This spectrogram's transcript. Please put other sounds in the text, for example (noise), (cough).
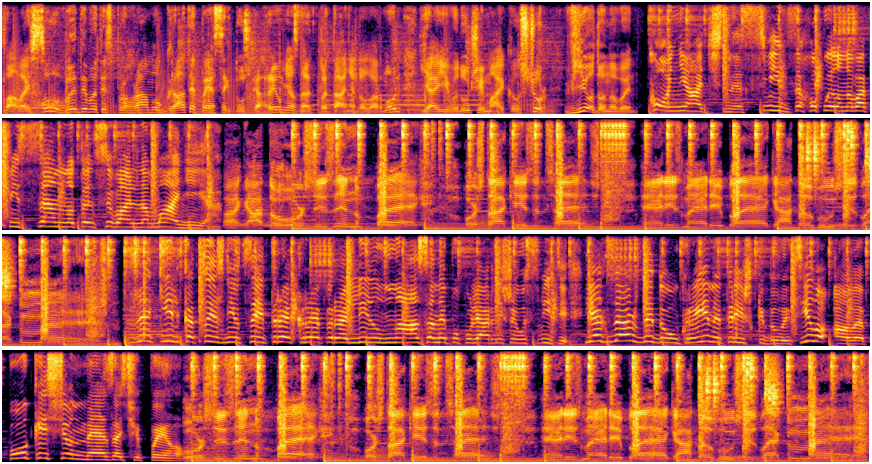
Слава Ісу! Ви дивитесь програму Грати песик дужка гривня знак питання долар нуль. Я її ведучий Майкл Щур. В'йо до новин. Конячне світ захопила нова пісенно-танцювальна манія. I got the horses in the back, horse stock is attached. Head is matted black, got the bushes black to match. Вже кілька тижнів цей трек репера Ліл Наса найпопулярніший у світі. Як завжди, до України трішки долетіло, але поки що не зачепило.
